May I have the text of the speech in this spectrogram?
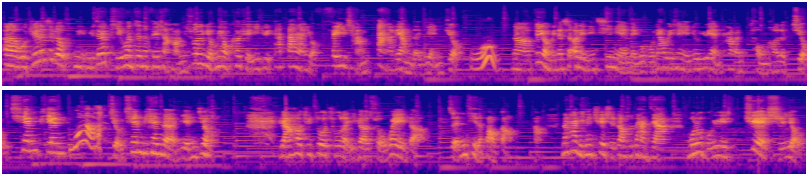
呃，我觉得这个你你这个提问真的非常好。你说有没有科学依据？它当然有非常大量的研究。哦，那最有名的是二零零七年美国国家卫生研究院，他们统合了九千篇哇九千篇的研究，然后去做出了一个所谓的整体的报告。好，那它里面确实告诉大家，母乳哺育确实有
